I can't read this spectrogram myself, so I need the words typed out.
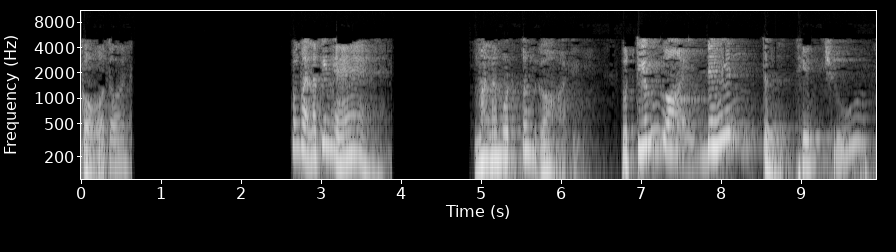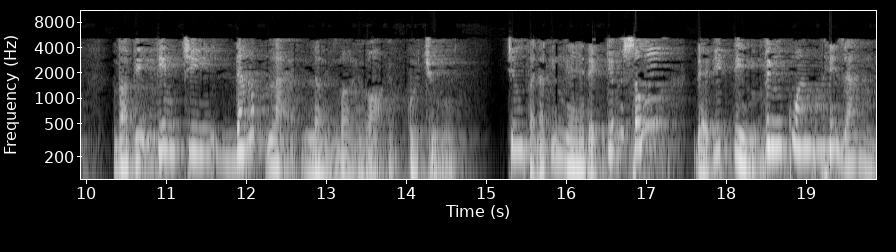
cổ tôi. Không phải là cái nghề, mà là một ơn gọi. Một tiếng gọi đến từ thiên chúa. Và vị tiên tri đáp lại lời mời gọi của chúa. Chứ không phải là cái nghề để kiếm sống, để đi tìm vinh quang thế gian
